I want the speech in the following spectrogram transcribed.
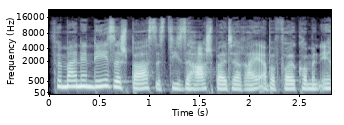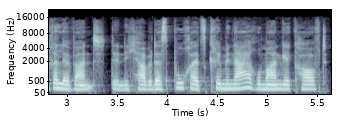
Für meinen Lesespaß ist diese Haarspalterei aber vollkommen irrelevant, denn ich habe das Buch als Kriminalroman gekauft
